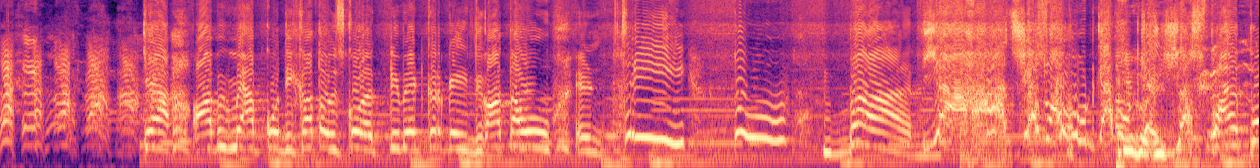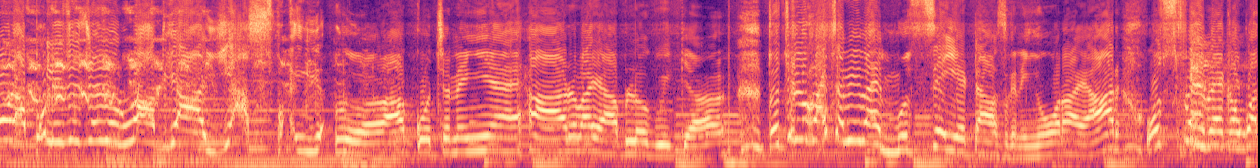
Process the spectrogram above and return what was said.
क्या? अभी मैं आपको दिखाता हूँ इसको एक्टिवेट करके दिखाता हूँ। In three two one yes yes भाई फूट गया फूट गया यस भाई पूरा पुलिस स्टेशन उड़ा दिया। यस भाई। आ, कुछ नहीं है यार भाई आप लोग भी क्या? तो चलो गाइस अभी भाई मुझसे ये टास्क नहीं हो रहा यार। उस पे मैं कहूँगा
